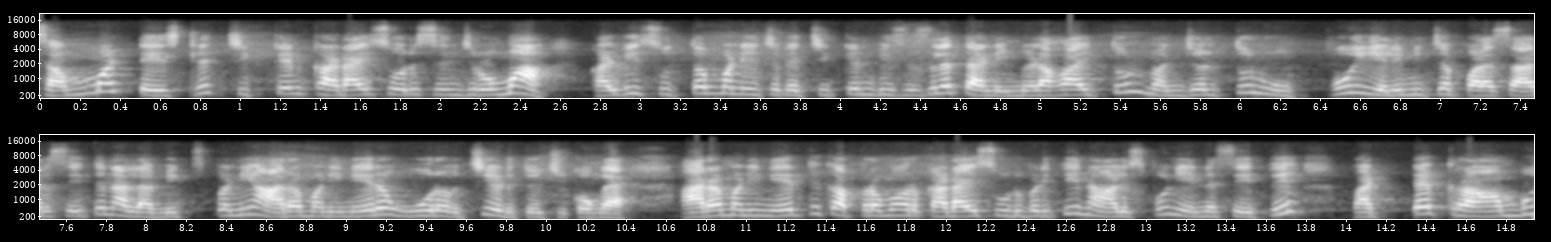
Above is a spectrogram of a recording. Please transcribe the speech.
செம்ம டேஸ்ட்டில் சிக்கன் கடாய் சோறு செஞ்சிருவோமா? கழுவி சுத்தம் பண்ணி வச்சுக்க சிக்கன் பீசஸில் தனி மிளகாய்த்தூள் மஞ்சள் தூள் உப்பு எலுமிச்சை பழசாறு சேர்த்து நல்லா மிக்ஸ் பண்ணி அரை மணி நேரம் ஊற வச்சு எடுத்து வச்சுக்கோங்க. அரை மணி நேரத்துக்கு அப்புறமா ஒரு கடாய் சூடுபடுத்தி நாலு ஸ்பூன் எண்ணெய் சேர்த்து பட்டை கிராம்பு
